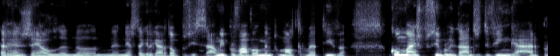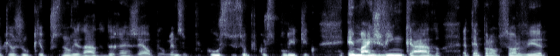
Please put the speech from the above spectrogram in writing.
a Rangel no, neste agregar da oposição e provavelmente uma alternativa com mais possibilidades de vingar, porque eu julgo que a personalidade de Rangel, pelo menos o percurso, o seu percurso político, é mais vincado até para absorver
